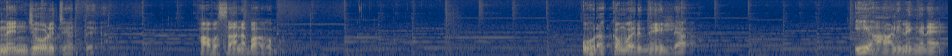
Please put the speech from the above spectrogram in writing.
നെഞ്ചോട് ചേർത്ത്. അവസാന ഭാഗം. ഉറക്കം വരുന്നേ ഇല്ല. ഈ ആളിനെങ്ങനെ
